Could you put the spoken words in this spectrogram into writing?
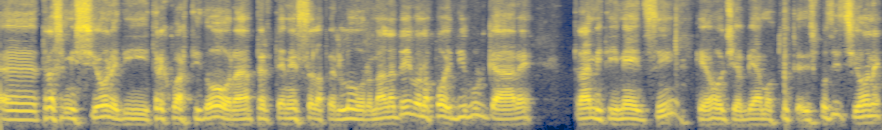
eh, trasmissione di tre quarti d'ora per tenersela per loro, ma la devono poi divulgare tramite i mezzi che oggi abbiamo tutti a disposizione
